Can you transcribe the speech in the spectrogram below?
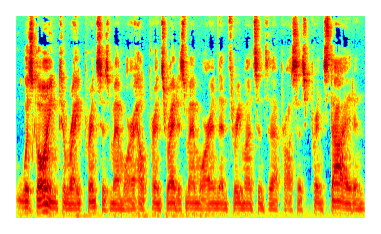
was going to write Prince's memoir, helped Prince write his memoir, and then three months into that process, Prince died, and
